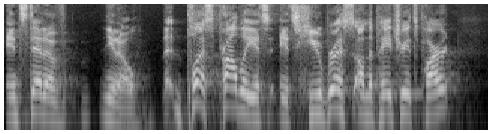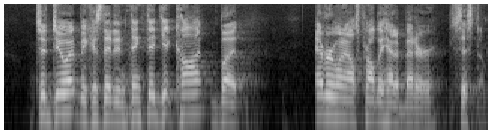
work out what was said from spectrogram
instead of, you know, plus probably it's it's hubris on the Patriots part to do it because they didn't think they'd get caught, but everyone else probably had a better system.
